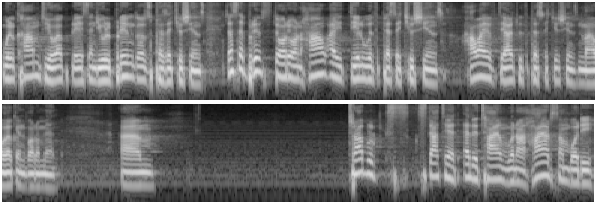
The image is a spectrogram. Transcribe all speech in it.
will come to your workplace and you will bring those persecutions. Just a brief story on how I deal with persecutions, how I have dealt with persecutions in my work environment. Um, trouble started at the time when I hired somebody,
